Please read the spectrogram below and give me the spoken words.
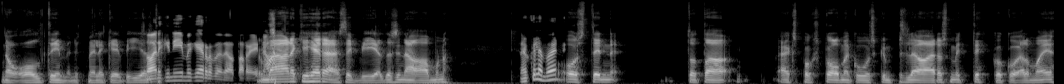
No oltiin me nyt melkein No viieltä. ainakin niin me kerrotaan tätä No, tarinaa. mä ainakin heräsin viieltä sinä aamuna. No kyllä mä en... Ostin tota, Xbox 360 Aerosmith-kokoelma ja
